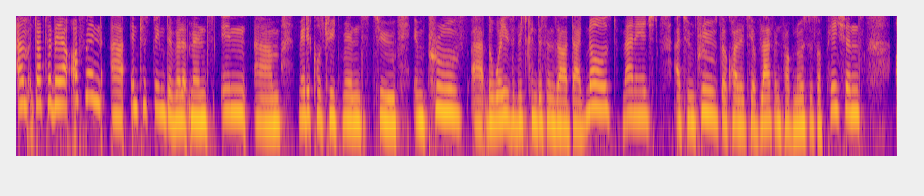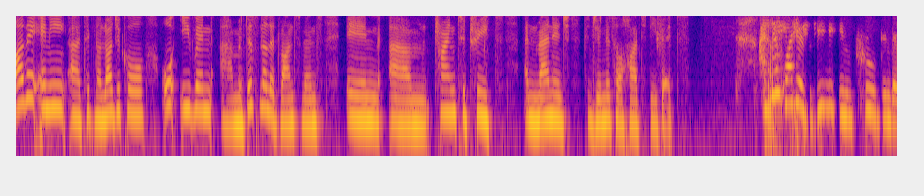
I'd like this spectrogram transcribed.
Um, doctor, there are often uh, interesting developments in um, medical treatments to improve uh, the ways in which conditions are diagnosed, managed, uh, to improve the quality of life and prognosis of patients. Are there any uh, technological or even uh, medicinal advancements in um, trying to treat and manage congenital heart defects? I think what has really improved in the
